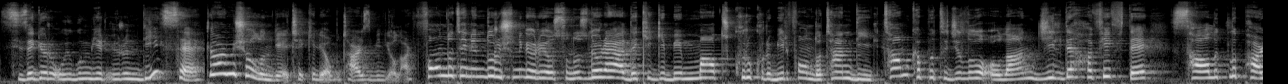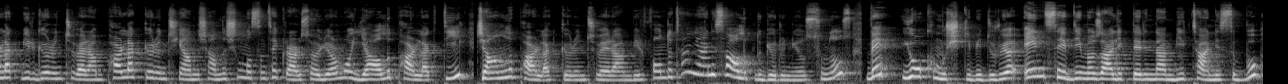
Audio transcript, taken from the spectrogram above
size göre uygun bir ürün değilse görmüş olun diye çekiliyor bu tarz videolar. Fondötenin duruşunu görüyorsunuz. L'Oreal'deki gibi mat kuru kuru bir fondöten değil. Tam kapatıcılığı olan cilde hafif de sağlıklı parlak bir görüntü veren parlak görüntü yanlış anlaşılmasın tekrar söylüyorum o yağlı parlak değil canlı parlak görüntü veren bir fondöten yani sağlıklı görünüyorsunuz ve yokmuş gibi duruyor. En sevdiğim özelliklerinden bir tanesi bu.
